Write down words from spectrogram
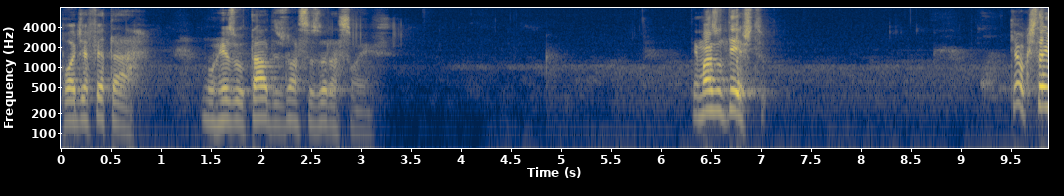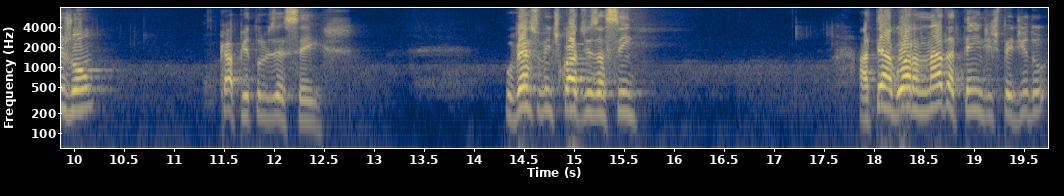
pode afetar no resultado das nossas orações. Tem mais um texto, que é o que está em João, capítulo 16. O verso 24 diz assim: Até agora nada tem despedido,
